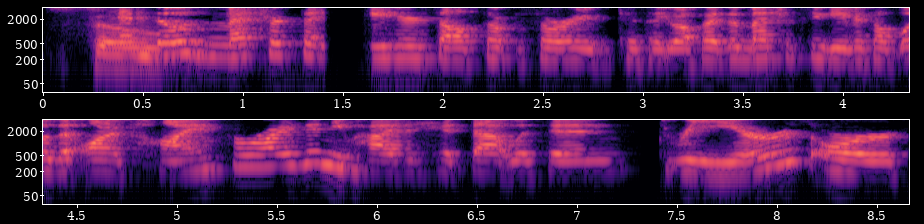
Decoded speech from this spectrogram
So And those metrics that you gave yourself, so, sorry to cut you off, but the metrics you gave yourself, was it on a time horizon? You had to hit that within three years, or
